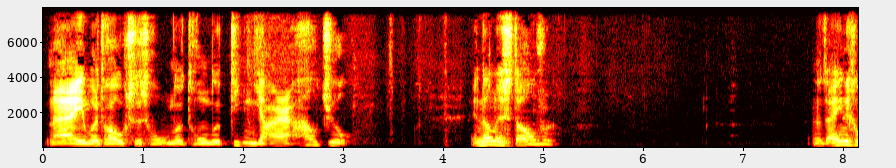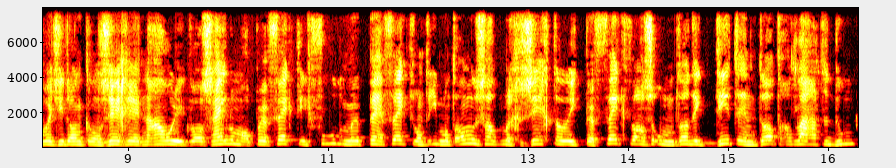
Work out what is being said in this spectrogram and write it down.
Nee, je wordt hoogstens 100, 110 jaar oud, joh. En dan is het over. Het enige wat je dan kan zeggen, nou, ik was helemaal perfect, ik voelde me perfect, want iemand anders had me gezegd dat ik perfect was omdat ik dit en dat had laten doen.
